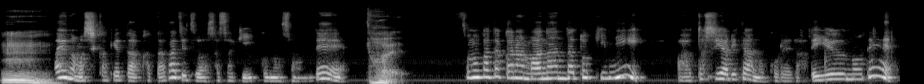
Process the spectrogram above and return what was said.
うんあ。あいうのも仕掛けた方が実は佐々木育乃さんで、はい。その方から学んだ時に、あ、私やりたいのこれだっていうので、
